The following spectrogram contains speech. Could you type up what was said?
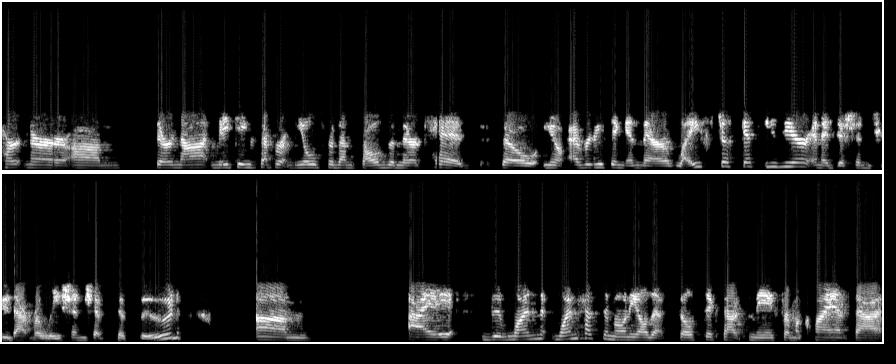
partner. Um, they're not making separate meals for themselves and their kids. So, you know, everything in their life just gets easier in addition to that relationship to food. Um, I, the one, one testimonial that still sticks out to me from a client that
